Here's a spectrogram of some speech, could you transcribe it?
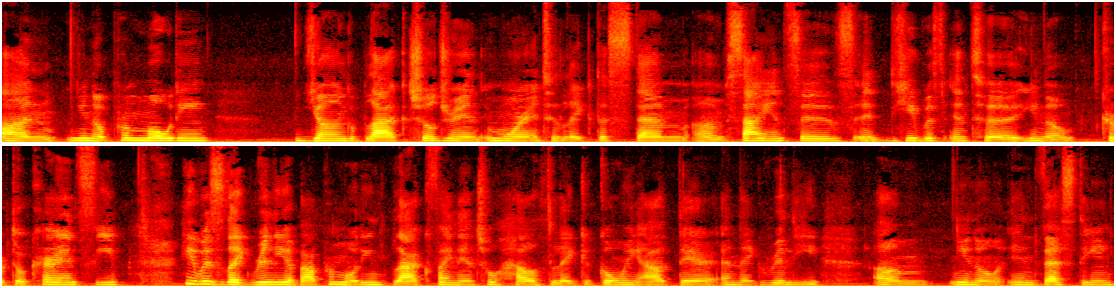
on you know promoting young black children more into like the STEM um, sciences. And he was into you know cryptocurrency. he was like really about promoting black financial health like going out there and like really um you know investing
